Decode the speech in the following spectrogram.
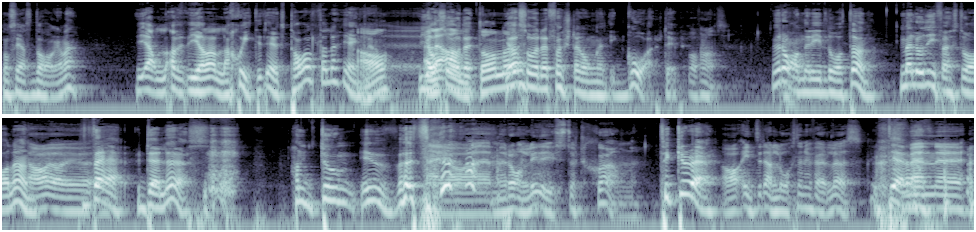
de senaste dagarna. Vi, alla, vi har alla skitit i det totalt eller egentligen? Ja. Jag, Eller såg Anton, det, eller? jag såg det första gången igår typ. Vad för något? Ranerid-låten. Melodifestivalen. Ja, ja, ja. Värdelös. Han är dum i huvudet. Nej, ja, men Ronlid är ju stört skön. Tycker du det? Ja, inte den låten är värdelös. Det är. Men eh,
